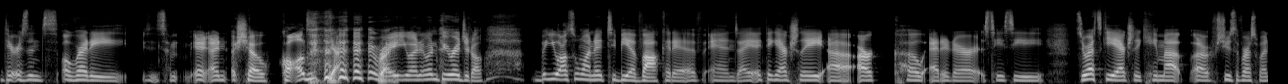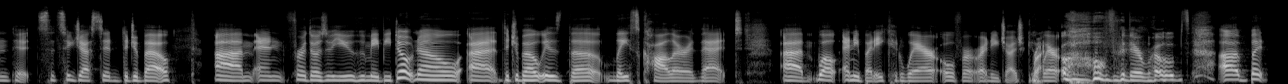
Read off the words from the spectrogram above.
there isn't already some a, a show called Yeah, right? right. you want, want to be original but you also want it to be evocative and i, I think actually uh, our co-editor staci zaretsky actually came up uh, she was the first one that suggested the jabot um, and for those of you who maybe don't know uh, the jabot is the lace collar that um, well anybody could wear over or any judge could Right. wear over their robes uh, but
